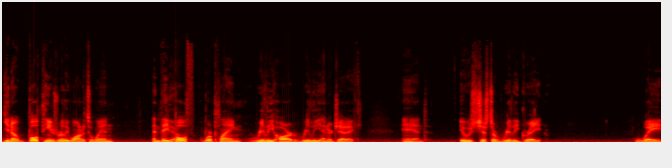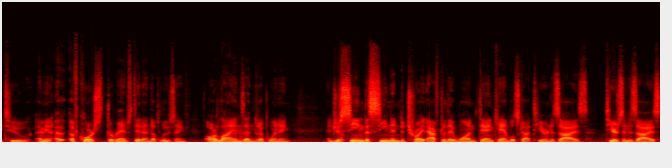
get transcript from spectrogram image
you know, both teams really wanted to win and they yeah. both were playing really hard, really energetic, and it was just a really great way to. I mean, of course, the Rams did end up losing. Our Lions mm-hmm. ended up winning, and just yep. seeing the scene in Detroit after they won, Dan Campbell's got tear in his eyes, tears in his eyes,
